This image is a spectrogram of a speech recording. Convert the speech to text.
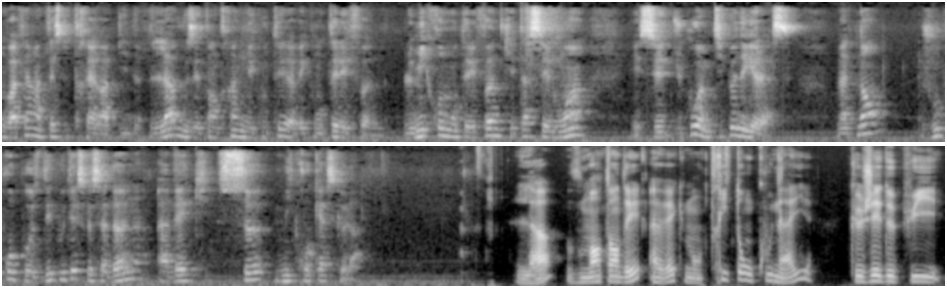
on va faire un test très rapide. Là, vous êtes en train de m'écouter avec mon téléphone. Le micro de mon téléphone qui est assez loin et c'est du coup un petit peu dégueulasse. Maintenant, je vous propose d'écouter ce que ça donne avec ce micro-casque là. Là, vous m'entendez avec mon Triton Kunai que j'ai depuis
